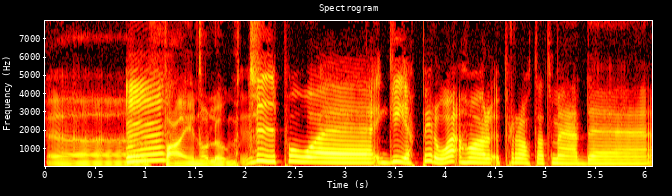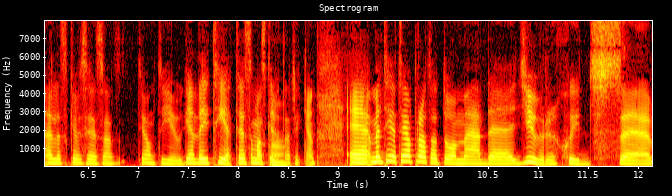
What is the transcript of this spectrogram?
eh, Mm. fine och lugnt? vi på eh, GP då har pratat med, eh, eller ska vi säga så att jag inte ljuger, det är TT som har skrivit Ja. artikeln. Eh, men TT har pratat då med eh, djurskydds, eh,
